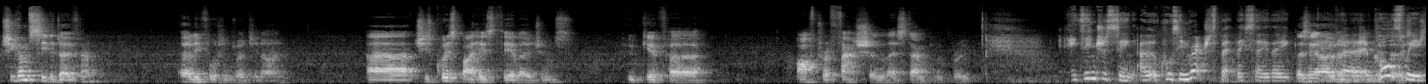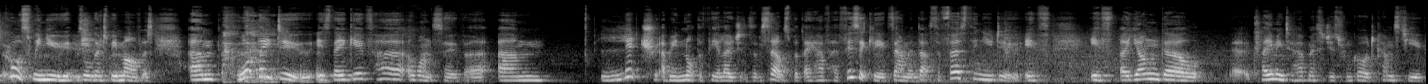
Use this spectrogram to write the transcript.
She comes to see the Dauphin, early 1429. Uh, she's quizzed by his theologians, who give her, after a fashion, their stamp of approval. It's interesting. Uh, of course, in retrospect, they say they. They say, oh, her- of course, we, of course, we knew it was all going to be marvelous. Um, what they do is they give her a once over. Um, literally, I mean, not the theologians themselves, but they have her physically examined. That's the first thing you do. If if a young girl uh, claiming to have messages from God comes to you,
